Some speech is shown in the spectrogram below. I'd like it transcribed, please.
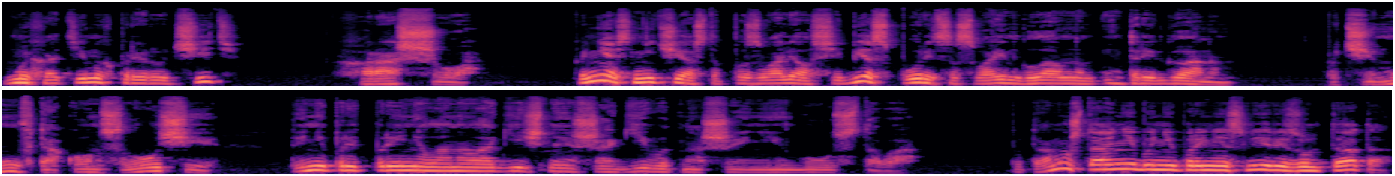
Мы хотим их приручить». «Хорошо». Князь нечасто позволял себе спорить со своим главным интриганом. «Почему в таком случае ты не предпринял аналогичные шаги в отношении Густава?» «Потому что они бы не принесли результата.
